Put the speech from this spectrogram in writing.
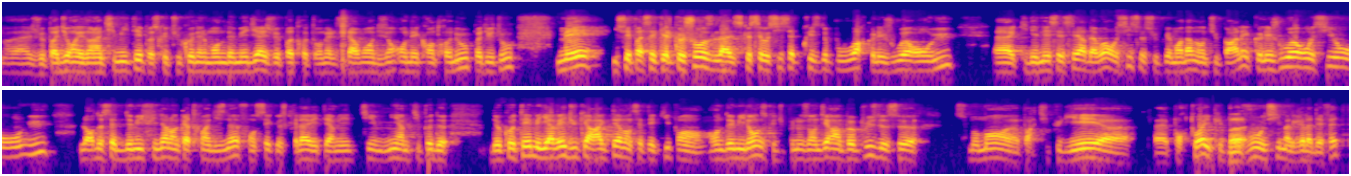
je ne vais pas dire on est dans l'intimité parce que tu connais le monde des médias et je ne vais pas te retourner le cerveau en disant on est contre nous, pas du tout. Mais il s'est passé quelque chose là. Est-ce que c'est aussi cette prise de pouvoir que les joueurs ont eue? Euh, qu'il est nécessaire d'avoir aussi ce supplément d'âme dont tu parlais, que les joueurs aussi ont, eu lors de cette demi-finale en 99. On sait que ce là a été mis, un petit peu de, côté, mais il y avait du caractère dans cette équipe en, 2011. Est-ce que tu peux nous en dire un peu plus de ce, moment euh, particulier euh, pour toi et puis pour bah. vous aussi, malgré la défaite?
